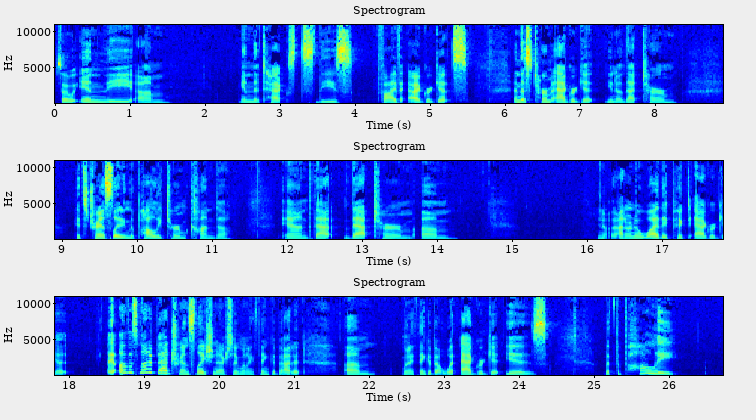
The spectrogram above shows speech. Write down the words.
So in the um, in the texts, these five aggregates, and this term aggregate, you know, that term, it's translating the Pali term khandha, and that that term, um, you know, I don't know why they picked aggregate. Oh, that's not a bad translation actually when I think about it. Um, when I think about what aggregate is, but the Pali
